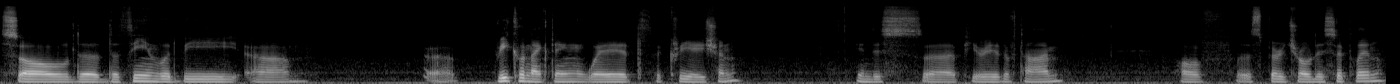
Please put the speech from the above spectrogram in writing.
so the the theme would be um, reconnecting with creation in this uh, period of time of uh, spiritual discipline.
